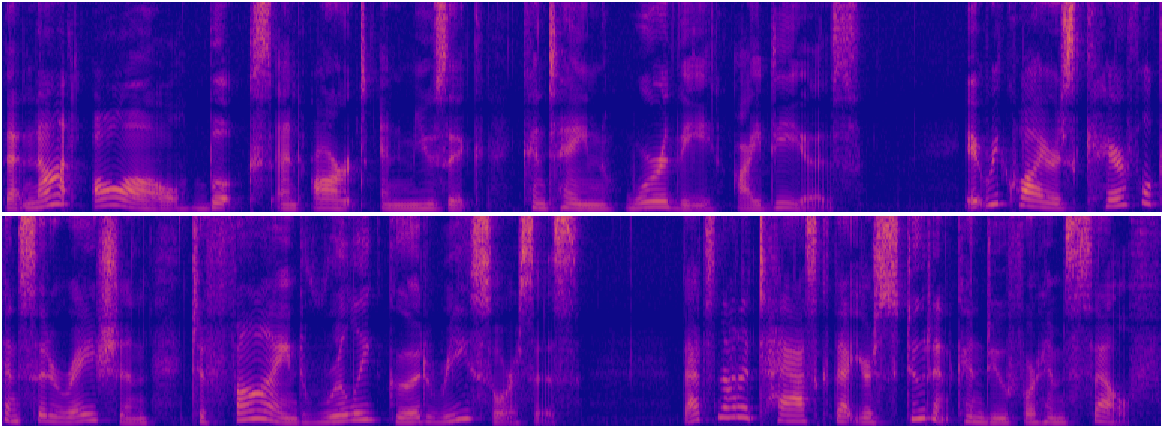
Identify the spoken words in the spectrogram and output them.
that not all books and art and music contain worthy ideas. It requires careful consideration to find really good resources. That's not a task that your student can do for himself.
